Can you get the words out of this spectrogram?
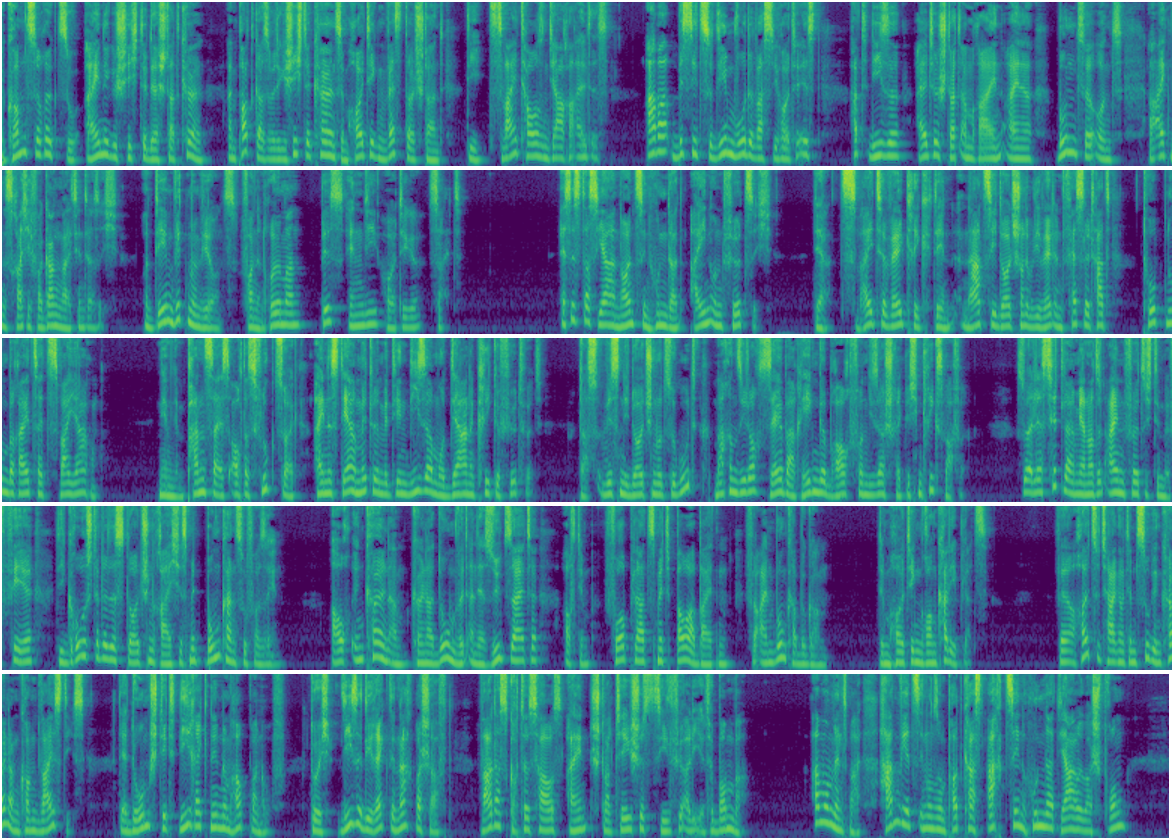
Willkommen zurück zu Eine Geschichte der Stadt Köln, ein Podcast über die Geschichte Kölns im heutigen Westdeutschland, die 2000 Jahre alt ist. Aber bis sie zu dem wurde, was sie heute ist, hat diese alte Stadt am Rhein eine bunte und ereignisreiche Vergangenheit hinter sich. Und dem widmen wir uns von den Römern bis in die heutige Zeit. Es ist das Jahr 1941. Der Zweite Weltkrieg, den Nazi-Deutschland über die Welt entfesselt hat, tobt nun bereits seit zwei Jahren. Neben dem Panzer ist auch das Flugzeug eines der Mittel, mit denen dieser moderne Krieg geführt wird. Das wissen die Deutschen nur zu gut, machen sie doch selber regen Gebrauch von dieser schrecklichen Kriegswaffe. So erlässt Hitler im Jahr 1941 den Befehl, die Großstädte des Deutschen Reiches mit Bunkern zu versehen. Auch in Köln am Kölner Dom wird an der Südseite auf dem Vorplatz mit Bauarbeiten für einen Bunker begonnen, dem heutigen Roncalli-Platz. Wer heutzutage mit dem Zug in Köln ankommt, weiß dies. Der Dom steht direkt neben dem Hauptbahnhof. Durch diese direkte Nachbarschaft war das Gotteshaus ein strategisches Ziel für alliierte Bomber. Aber Moment mal, haben wir jetzt in unserem Podcast 1800 Jahre übersprungen?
